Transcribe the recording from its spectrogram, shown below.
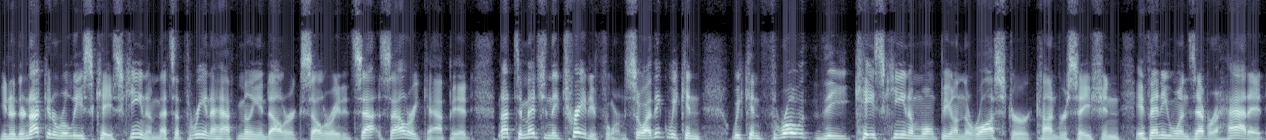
You know, they're not going to release Case Keenum. That's a three and a half million dollar accelerated sa- salary cap hit. Not to mention they traded for him. So I think we can we can throw the Case Keenum won't be on the roster conversation if anyone's ever had it.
